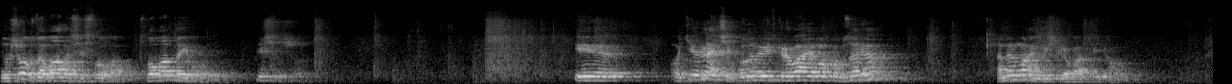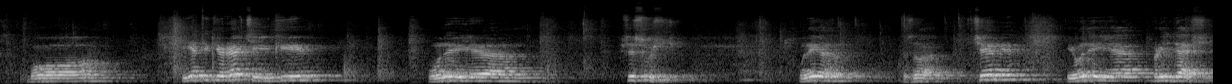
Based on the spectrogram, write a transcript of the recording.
ну що здавалося слова? Слова та й волі. Більше що. І оті речі, коли ми відкриваємо кобзаря, а ми маємо відкривати його. Бо є такі речі, які вони є всесущі. Вони є значимі і вони є прийдешні.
